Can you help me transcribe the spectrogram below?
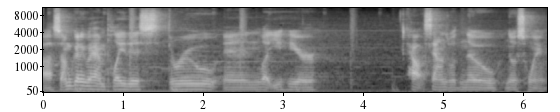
Uh, so I'm gonna go ahead and play this through and let you hear how it sounds with no, no swing.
